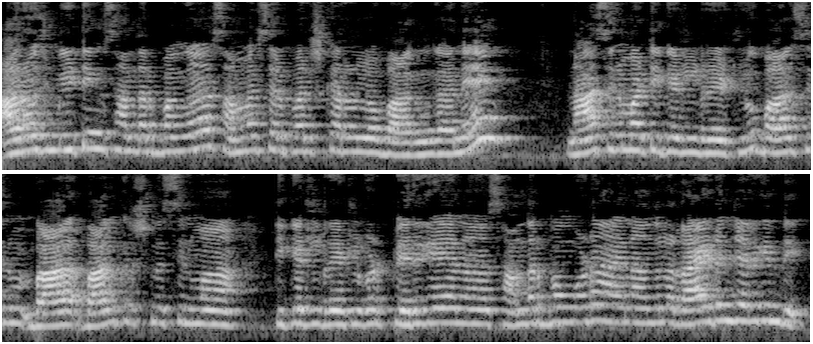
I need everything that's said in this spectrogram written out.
ఆ రోజు మీటింగ్ సందర్భంగా సమస్యల పరిష్కారంలో భాగంగానే నా సినిమా టికెట్ల రేట్లు బాల సినిమా బా- బాలకృష్ణ సినిమా టికెట్ల రేట్లు కూడా పెరిగాయన్న సందర్భం కూడా ఆయన అందులో రాయడం జరిగింది.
